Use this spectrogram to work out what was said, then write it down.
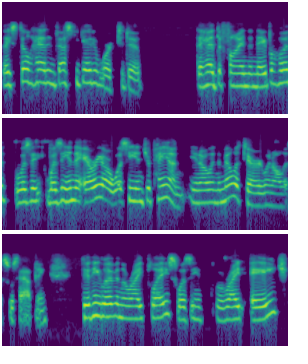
they still had investigative work to do. They had to find the neighborhood. Was he was he in the area or was he in Japan? You know, in the military when all this was happening. Did he live in the right place? Was he the right age?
